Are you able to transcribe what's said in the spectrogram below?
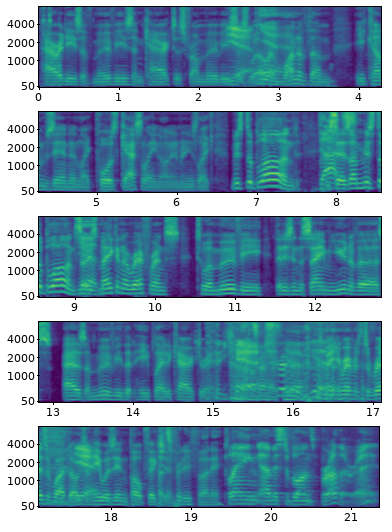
parodies of movies and characters from movies as Yeah. well. And one of them, he comes in and like pours gasoline on him, and he's like, "Mr. Blonde." That's- he says, "I'm Mr. Blonde." So Yeah. he's making a reference to a movie that is in the same universe as a movie that he played a character in. yeah. Right, True, yeah. He's making reference to Reservoir Dogs, Yeah. and he was in Pulp Fiction. That's pretty funny. playing uh, Mr. Blonde's brother, right?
